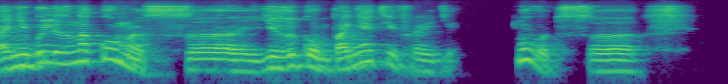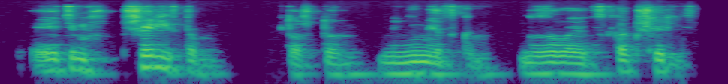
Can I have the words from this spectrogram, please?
они были знакомы с э, языком понятий Фрейде, ну вот с этим шрифтом то, что на немецком называется как шрифт.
